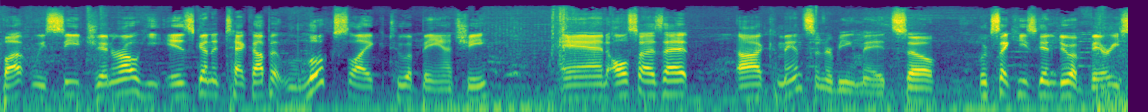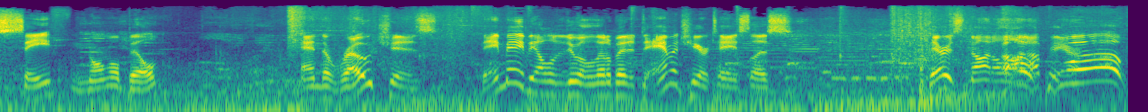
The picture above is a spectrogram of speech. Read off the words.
But we see Jinro, he is going to tech up, it looks like, to a Banshee, and also has that uh, command center being made. So, looks like he's going to do a very safe, normal build. And the Roaches, they may be able to do a little bit of damage here, Tasteless. There's not a lot up here. Whoa!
